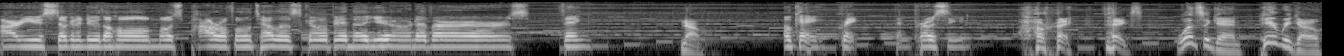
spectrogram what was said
Are you still gonna do the whole most powerful telescope in the universe thing? No. Okay, great. Then proceed. All right, thanks. Once again, here we go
